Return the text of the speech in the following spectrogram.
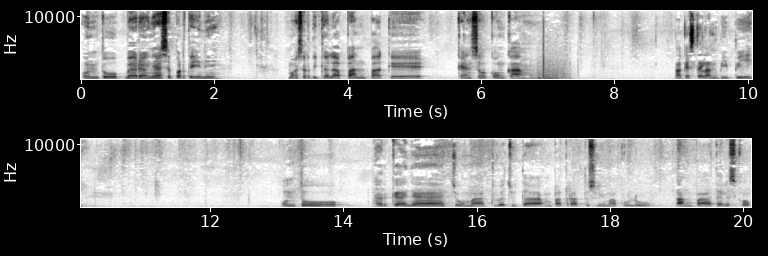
Untuk barangnya seperti ini. Monster 38 pakai cancel kongkang. Pakai setelan pipi. Untuk harganya cuma 2.450 tanpa teleskop.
